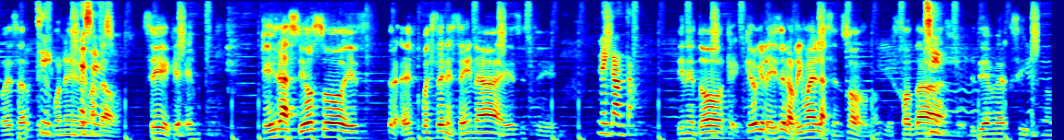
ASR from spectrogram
puede ser, que Sí, le pone demandado. Sí, que es, que es gracioso, es, es puesta en escena, es este. Me encanta. Tiene todo, que, creo que le dice la rima del ascensor, ¿no? Que J Sí. le- tiene- sí, no.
